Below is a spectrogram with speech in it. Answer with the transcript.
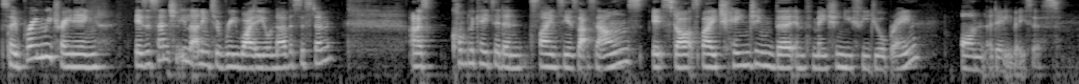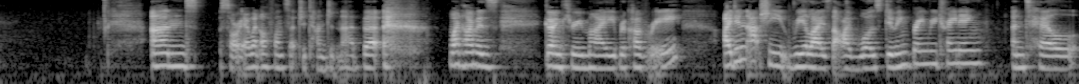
So, brain retraining is essentially learning to rewire your nervous system. And as complicated and sciencey as that sounds, it starts by changing the information you feed your brain on a daily basis. And sorry, I went off on such a tangent there, but when I was going through my recovery, I didn't actually realize that I was doing brain retraining until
